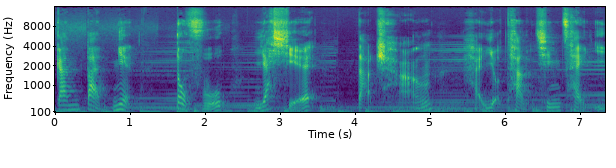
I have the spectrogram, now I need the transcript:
干拌面、豆腐、鸭血、大肠，还有烫青菜以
